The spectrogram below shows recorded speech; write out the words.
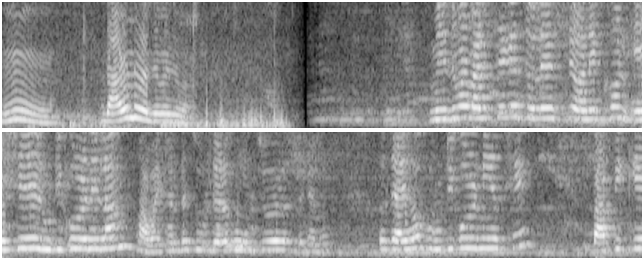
হুম, দারুণ হয়েছে মেজমা। মেজমার বাড়ির থেকে চলে এসেছি অনেকক্ষণ, এসে রুটি করে নিলাম। বাবা, এখানটা চুলটা এরকম উঁচু হয়ে রয়েছে কেন? তো যাই হোক, রুটি করে নিয়েছি। বাপিকে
